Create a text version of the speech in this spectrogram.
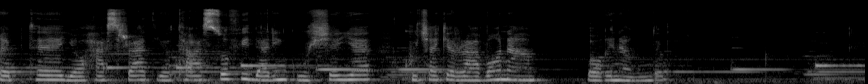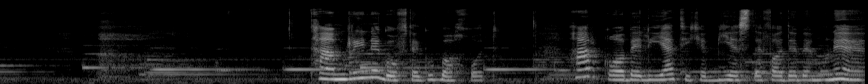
قبطه یا حسرت یا تأسفی در این گوشه کوچک روانم باقی نمونده بود. تمرین گفتگو با خود. هر قابلیتی که بی استفاده بمونه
